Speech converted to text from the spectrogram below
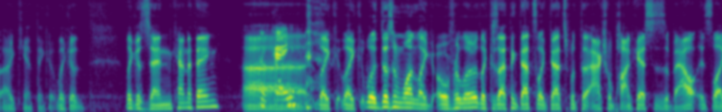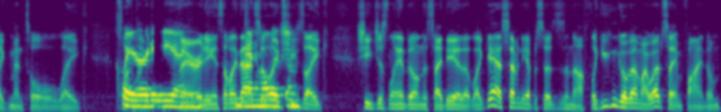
I can't think of like a like a Zen kind of thing. Uh, like like well, it doesn't want like overload, like because I think that's like that's what the actual podcast is about. it's like mental like cl- like, Clarity and clarity and stuff like that. So like she's like she just landed on this idea that like yeah, seventy episodes is enough. Like you can go by my website and find them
